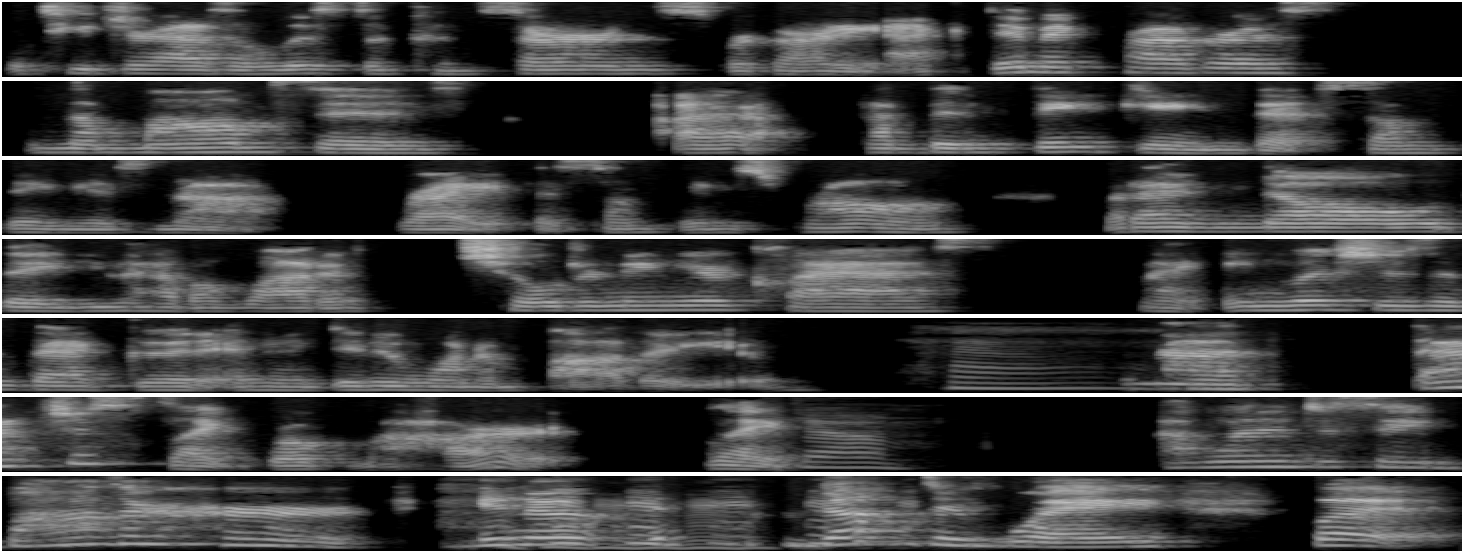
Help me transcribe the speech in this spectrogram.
The teacher has a list of concerns regarding academic progress. And the mom says, I have been thinking that something is not right, that something's wrong. But I know that you have a lot of children in your class. My English isn't that good, and I didn't want to bother you. Hmm. And that just like broke my heart. Like, yeah. I wanted to say, bother her in a productive way, but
